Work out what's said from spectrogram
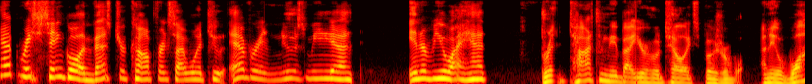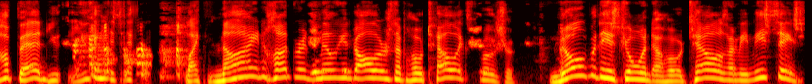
every single investor conference I went to, every news media interview I had, Brent, talk to me about your hotel exposure. I mean, WaFd, you, you guys have like $900 million of hotel exposure. Nobody's going to hotels. I mean, these things,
